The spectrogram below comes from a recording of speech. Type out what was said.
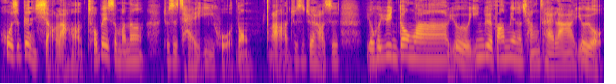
或是更小了哈。筹备什么呢？就是才艺活动啊，就是最好是又会运动啦，又有音乐方面的长才啦，又有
